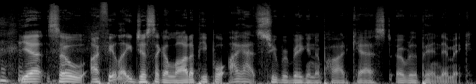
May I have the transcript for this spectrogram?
yeah, so I feel like just like a lot of people, I got super big into podcast over the pandemic.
